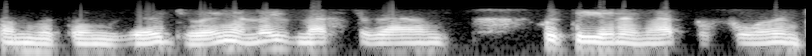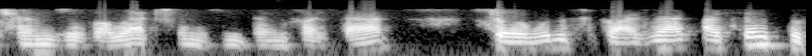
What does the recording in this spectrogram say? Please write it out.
some of the things they're doing. And they've messed around with the internet before in terms of elections and things like that. So it wouldn't surprise me. I, I think the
